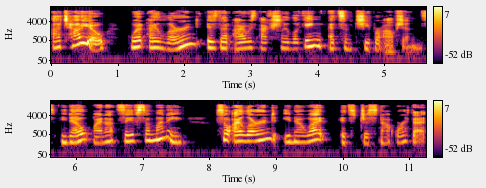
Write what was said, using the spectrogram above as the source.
I'll tell you, what I learned is that I was actually looking at some cheaper options. You know, why not save some money? So I learned, you know what? It's just not worth it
